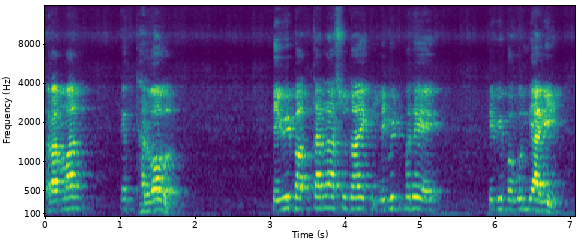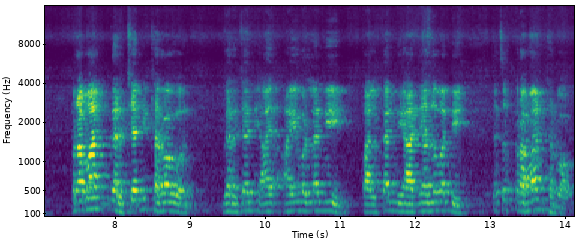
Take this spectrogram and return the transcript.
प्रमाण एक ठरवावं. टी व्ही बघताना सुद्धा एक लिमिटमध्ये टी व्ही बघून द्यावी. प्रमाण घरच्यांनी ठरवावं. घरच्यांनी आई आई वडिलांनी पालकांनी आजी आजोबांनी त्याचं प्रमाण ठरवावं.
